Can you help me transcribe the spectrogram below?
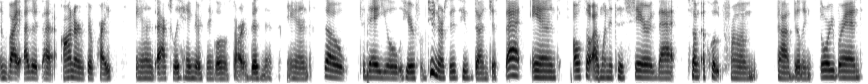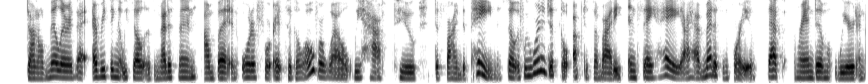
invite others that honor their price and actually hang their single and start a business. And so today you'll hear from two nurses who've done just that. And also, I wanted to share that some a quote from uh, Building StoryBrand Donald Miller that everything that we sell is medicine, um, but in order for it to go over well, we have to define the pain. So if we were to just go up to somebody and say, Hey, I have medicine for you, that's random, weird, and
